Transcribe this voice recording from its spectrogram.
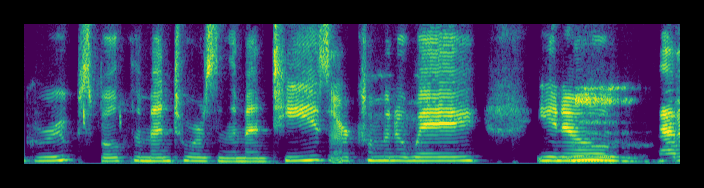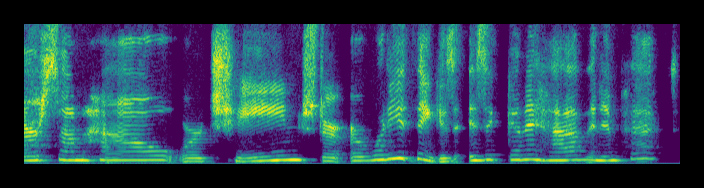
groups both the mentors and the mentees are coming away you know mm. better somehow or changed or, or what do you think is is it going to have an impact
